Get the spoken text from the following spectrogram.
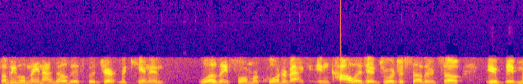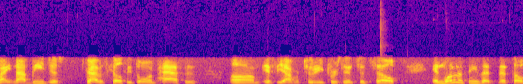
some people may not know this, but Jerick McKinnon was a former quarterback in college at Georgia Southern, so it, it might not be just Travis Kelce throwing passes um, if the opportunity presents itself. And one of the things that, that's so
